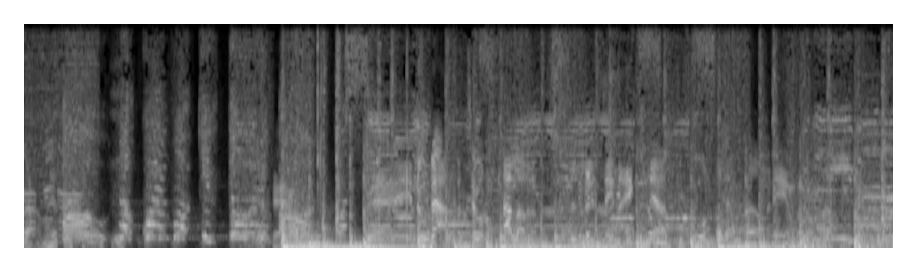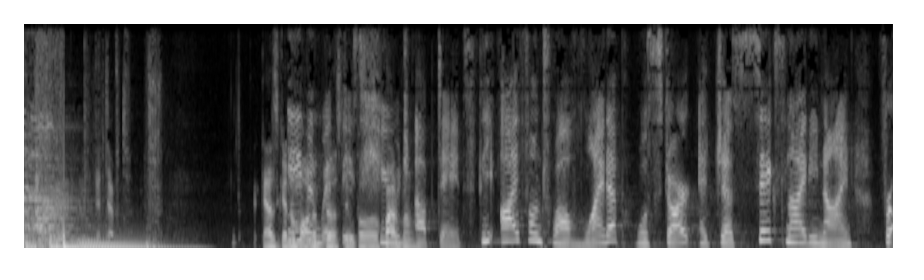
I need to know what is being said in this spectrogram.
Skärm heter? Det är nog därför tror de kallar den Super Retina XDR. Förstår vad här men det är vad de är. Det är tufft. Ganska normal Even with upplösning these på huge skärmen. updates, the iPhone 12 lineup will start at just 699 for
